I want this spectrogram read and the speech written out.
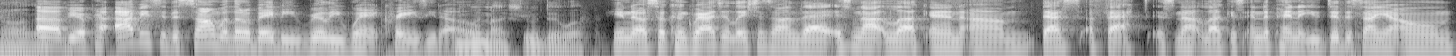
Oh, of your. Pro- Obviously, the song with Lil Baby really went crazy, though. It was nice. It did well. You know, so congratulations on that. It's not luck, and um, that's a fact. It's not luck. It's independent. You did this on your own.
